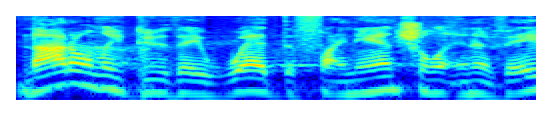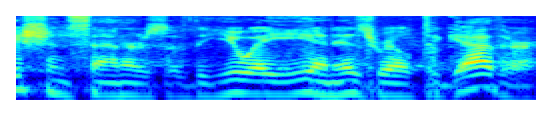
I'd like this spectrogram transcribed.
Not only do they wed the financial innovation centers of the UAE and Israel together,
